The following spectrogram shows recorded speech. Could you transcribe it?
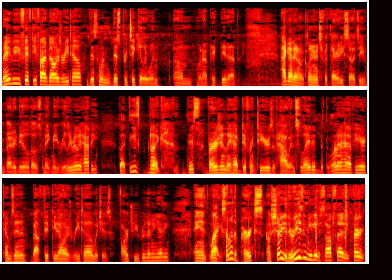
maybe $55 retail. This one, this particular one, um, when I picked it up. I got it on clearance for 30, so it's even better deal. Those make me really, really happy. But these, like this version, they have different tiers of how insulated. But the one I have here comes in about $50 retail, which is far cheaper than a Yeti. And like some of the perks, I'll show you. The reason you get a soft-sided perk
